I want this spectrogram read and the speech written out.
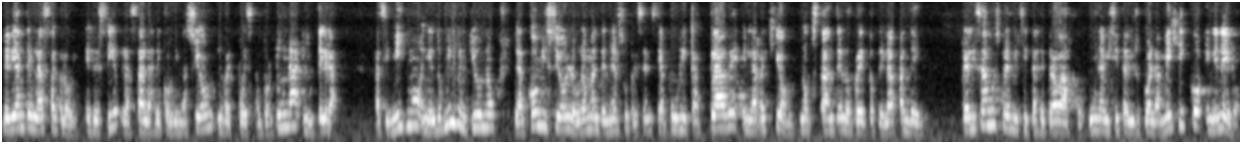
mediante las SACROI, es decir, las salas de coordinación y respuesta oportuna e integral. Asimismo, en el 2021, la Comisión logró mantener su presencia pública clave en la región, no obstante los retos de la pandemia. Realizamos tres visitas de trabajo, una visita virtual a México en enero,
